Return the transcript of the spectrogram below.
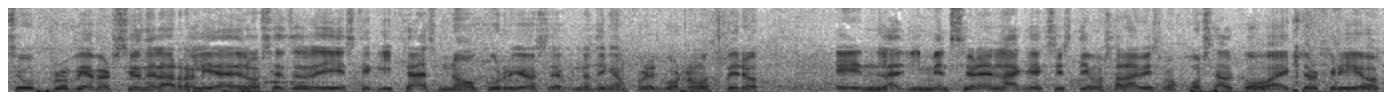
su propia versión de la realidad de los hechos, y es que quizás no ocurrió ese Nottingham Forest Bournemouth, pero en la dimensión en la que existimos ahora mismo, José Alcoba, Héctor Crioc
